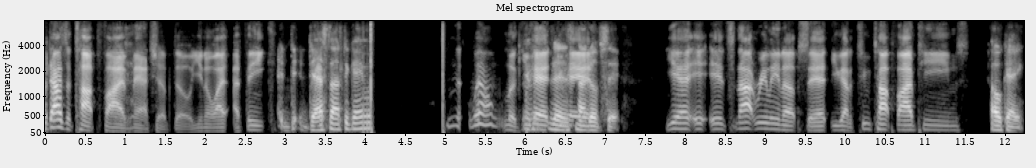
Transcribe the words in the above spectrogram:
But that was a top five matchup, though. You know, I, I think. Uh, th- that's not the game. Well, look, you had, you That's had not upset. yeah, it, it's not really an upset. You got a two top five teams. Okay,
